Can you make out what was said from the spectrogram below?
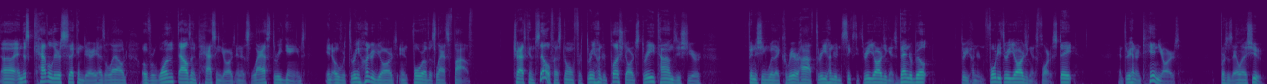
Uh, and this Cavaliers secondary has allowed over 1,000 passing yards in its last three games and over 300 yards in four of its last five. Trask himself has thrown for 300 plus yards three times this year, finishing with a career high 363 yards against Vanderbilt, 343 yards against Florida State, and 310 yards versus LSU.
